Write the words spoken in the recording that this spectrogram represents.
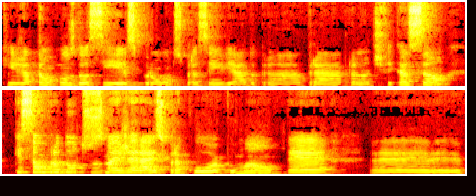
que já estão com os dossiês prontos para ser enviado para notificação, que são produtos mais gerais para corpo, mão, pé, é,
